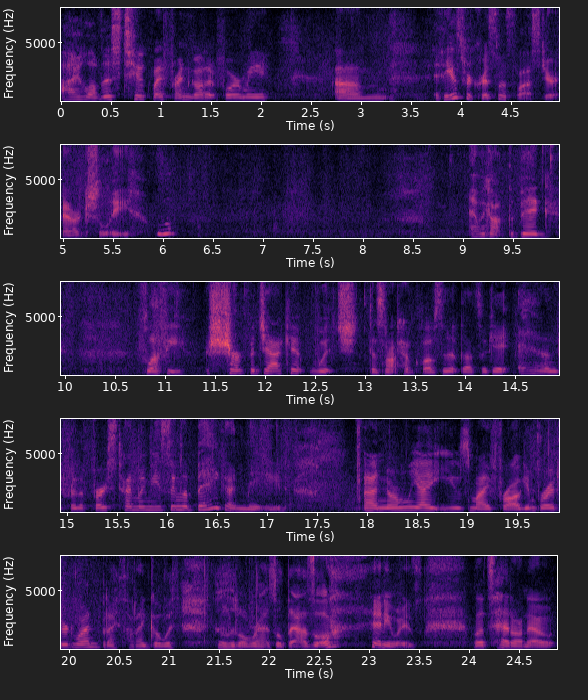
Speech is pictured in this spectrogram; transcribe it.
I love this toque. My friend got it for me. Um, I think it's for Christmas last year, actually. And we got the big fluffy Sherpa jacket, which does not have gloves in it, that's okay. And for the first time I'm using the bag I made. Uh, normally I use my frog embroidered one, but I thought I'd go with the little razzle dazzle. Anyways, let's head on out.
